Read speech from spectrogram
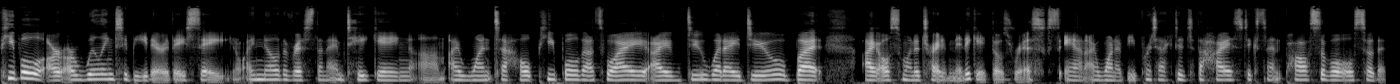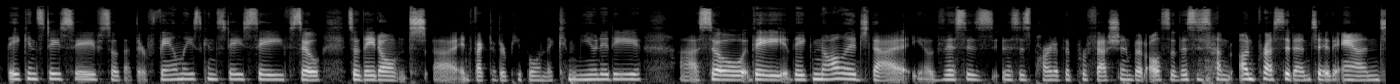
people are, are willing to be there. They say, you know, I know the risk that I'm taking. Um, I want to help people. That's why I do what I do. But I also want to try to mitigate those risks and I want to be protected to the highest extent possible so that they can stay safe, so that their families can stay safe, so so they don't uh, infect other people in the community. Uh, so they they acknowledge that you know this is this is part of the profession, but also this is un- unprecedented. And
